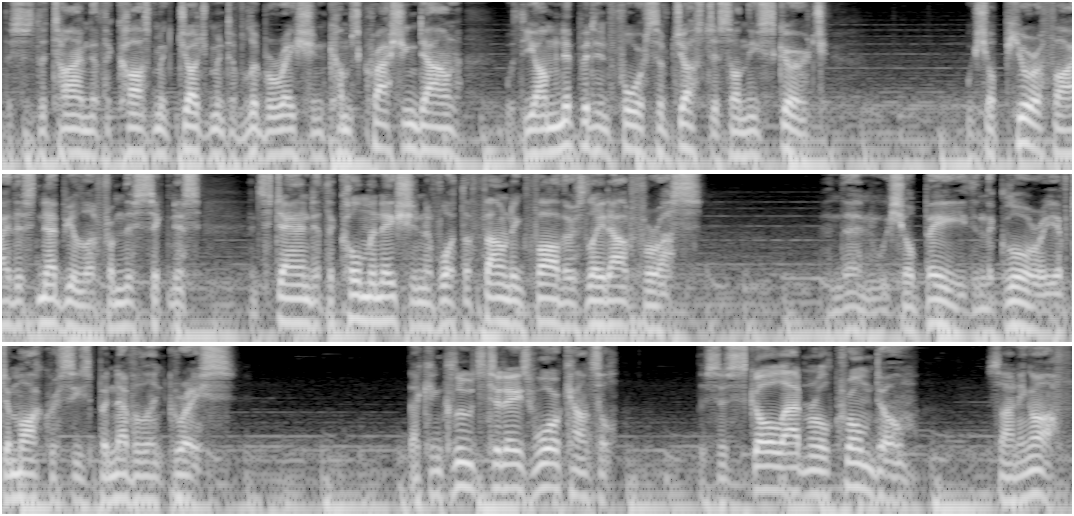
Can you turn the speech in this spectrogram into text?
This is the time that the cosmic judgment of liberation comes crashing down with the omnipotent force of justice on these scourge. We shall purify this nebula from this sickness and stand at the culmination of what the Founding Fathers laid out for us. And then we shall bathe in the glory of democracy's benevolent grace. That concludes today's War Council. This is Skull Admiral Chrome Dome, signing off.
